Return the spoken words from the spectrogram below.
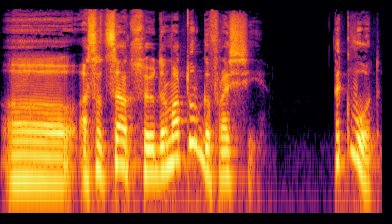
э, Ассоциацию драматургов России. Так вот,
